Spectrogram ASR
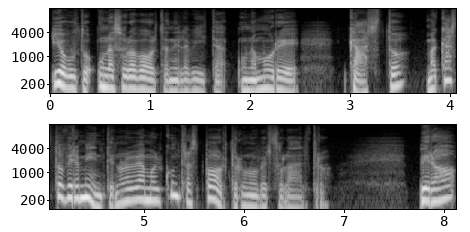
Io ho avuto una sola volta nella vita un amore casto, ma casto veramente, non avevamo alcun trasporto l'uno verso l'altro. Però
